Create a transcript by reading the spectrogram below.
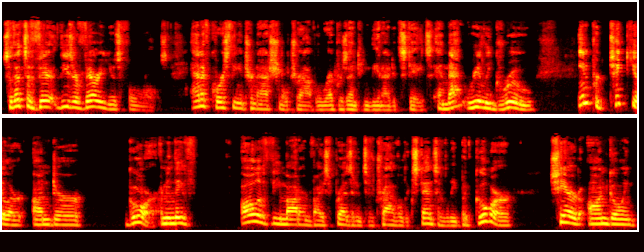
So that's a very, these are very useful roles. And of course, the international travel representing the United States. And that really grew in particular under Gore. I mean, they've, all of the modern vice presidents have traveled extensively, but Gore chaired ongoing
